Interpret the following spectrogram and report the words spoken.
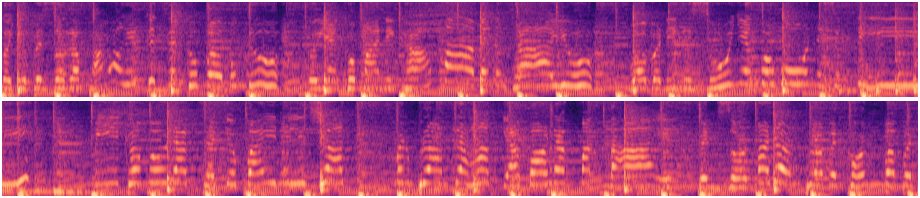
ก็อยู่เป็นโซนรับพังว่าเห็นขึ้นเส้นของเบอร์บังดู ก็ยังเข้ามาในขามาเป็นต้องทาอยู่ ว่าบัดนี้น่ะสู้ยังบ่วูในสติมีคำว่ารักแทบจะไปในลิ้นชัก มันพร้อมจะหักอยากบอกรักมันตาย เป็นโสดมาโดนเพราะเป็นคนบ่เปิด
